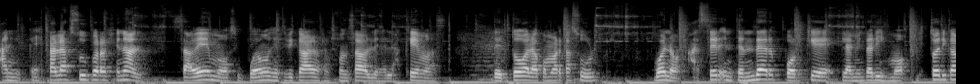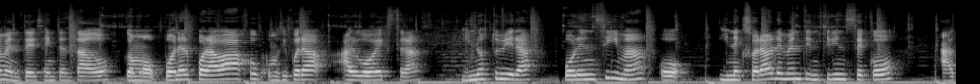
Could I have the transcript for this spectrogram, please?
a escala súper regional sabemos y podemos identificar a los responsables de las quemas de toda la comarca sur, bueno, hacer entender por qué el ambientalismo históricamente se ha intentado como poner por abajo, como si fuera algo extra, y no estuviera por encima o inexorablemente intrínseco a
